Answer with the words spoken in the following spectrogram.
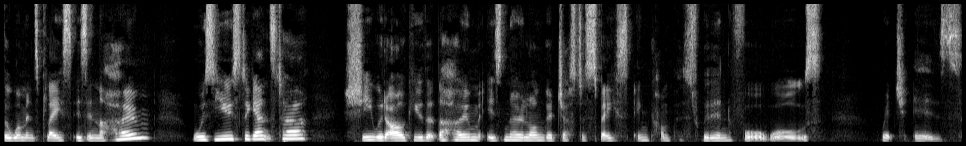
the woman's place is in the home was used against her, she would argue that the home is no longer just a space encompassed within four walls, which is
